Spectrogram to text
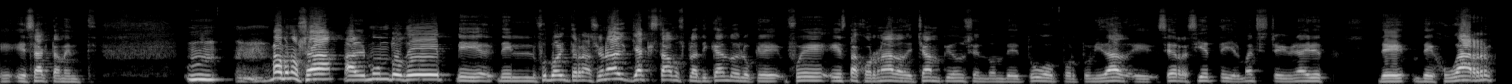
eh, exactamente. Mm, vámonos a, al mundo de, del fútbol internacional, ya que estábamos platicando de lo que fue esta jornada de Champions, en donde tuvo oportunidad eh, CR7 y el Manchester United de, de jugar,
